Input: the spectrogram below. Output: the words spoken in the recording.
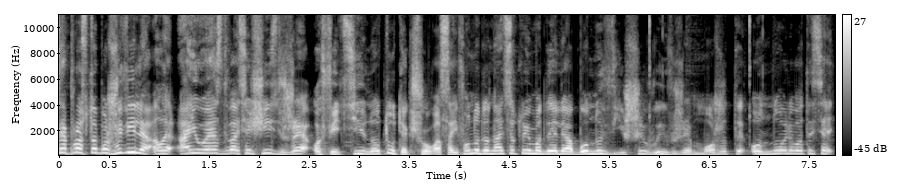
це просто божевілля, але iOS 26 вже офіційно тут. Якщо у вас iPhone 11 моделі або новіше, ви вже можете оновлюватися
